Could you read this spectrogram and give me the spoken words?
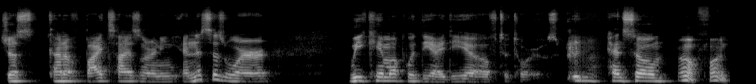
Just kind of bite-sized learning. And this is where we came up with the idea of tutorials. And so oh fun.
